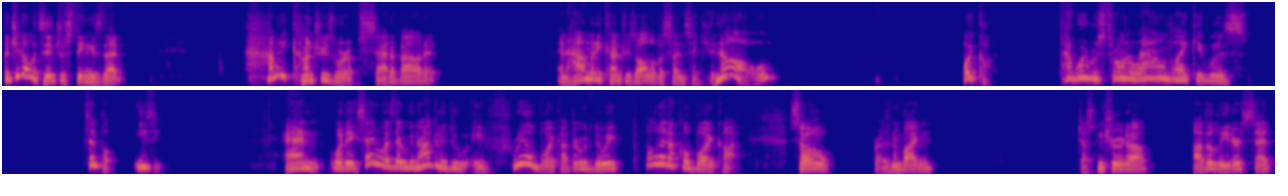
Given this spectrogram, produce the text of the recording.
But you know what's interesting is that how many countries were upset about it? And how many countries all of a sudden said, you know, boycott. That word was thrown around like it was simple, easy. And what they said was they were not going to do a real boycott, they were going to do a political boycott. So President Biden, Justin Trudeau, other leaders said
